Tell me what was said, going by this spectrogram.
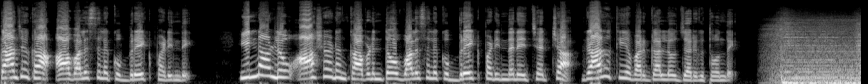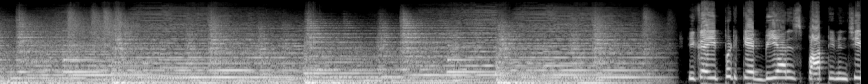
తాజాగా ఆ వలసలకు బ్రేక్ పడింది. ఇన్నాళ్ళు ఆషాఢం కావడంతో వలసలకు బ్రేక్ పడిందనే చర్చ రాజకీయ వర్గాల్లో జరుగుతోంది. ఇక ఇప్పటికే బీఆర్ఎస్ పార్టీ నుంచి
